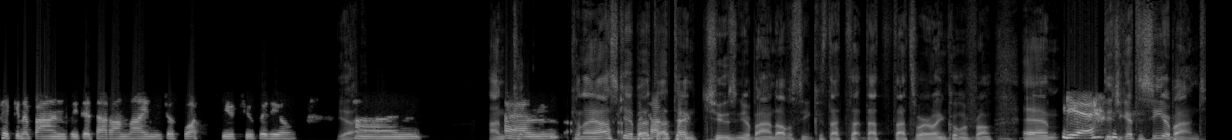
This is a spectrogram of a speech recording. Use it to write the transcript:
picking a band. We did that online. We just watched YouTube videos. Yeah. And And can, um, can I ask you about that then, choosing your band, obviously, because that's, that, that's, that's where I'm coming from. Um, yeah. did you get to see your band?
